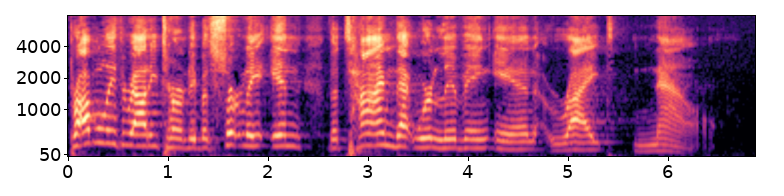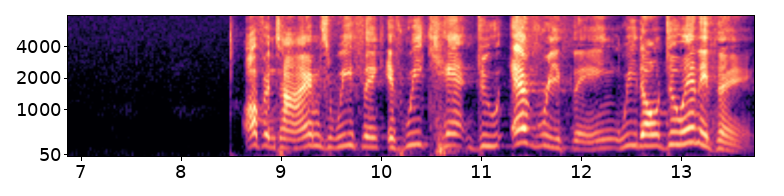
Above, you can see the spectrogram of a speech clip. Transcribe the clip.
probably throughout eternity, but certainly in the time that we're living in right now. Oftentimes, we think if we can't do everything, we don't do anything.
